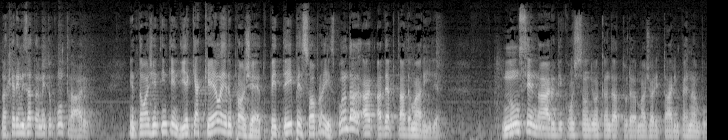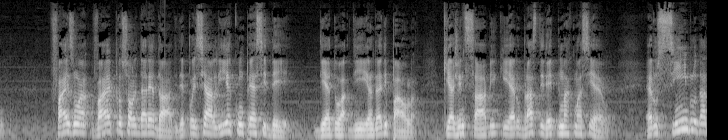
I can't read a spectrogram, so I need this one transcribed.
Nós queremos exatamente o contrário. Então a gente entendia que aquela era o projeto, PT e PSOL para isso. Quando a, a, a deputada Marília, num cenário de construção de uma candidatura majoritária em Pernambuco, faz uma, vai para o Solidariedade, depois se alia com o PSD de, Eduard, de André de Paula, que a gente sabe que era o braço direito de Marco Maciel. Era o símbolo da.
